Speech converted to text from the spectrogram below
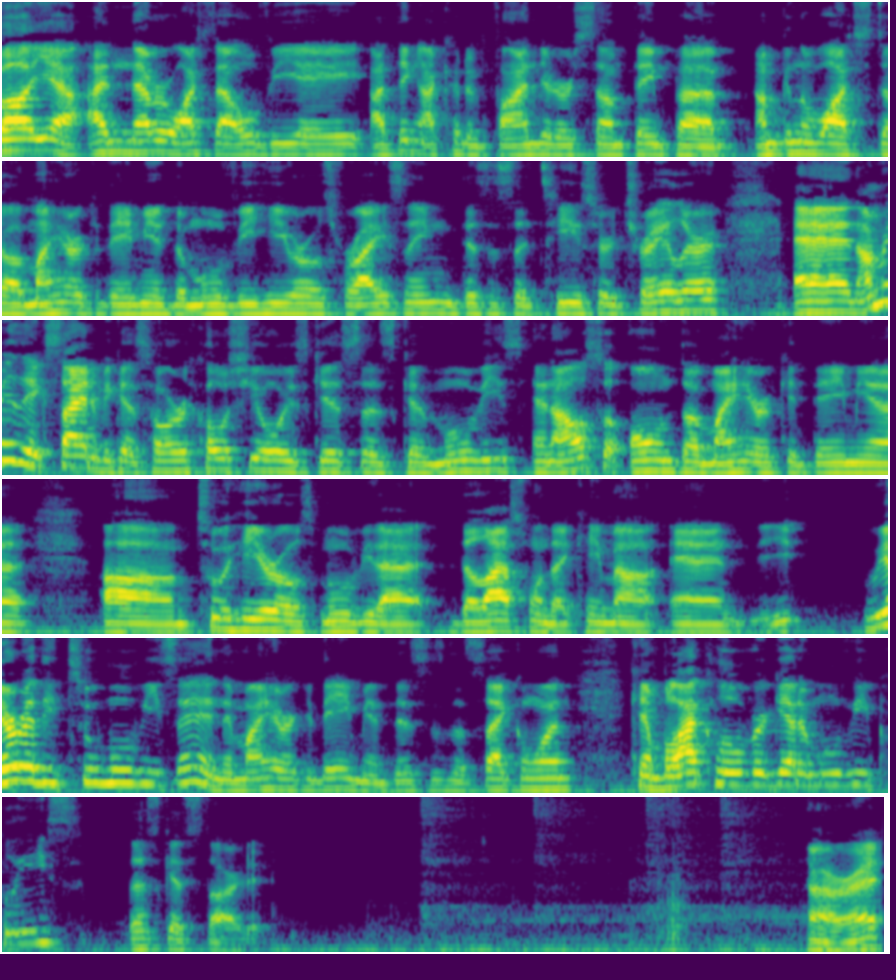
But yeah, I never watched that OVA. I think I couldn't find it or something. But I'm gonna watch the My Hero Academia, the movie Heroes Rising. This is a teaser trailer, and I'm really excited because Horikoshi always gives us good movies. And I also own the My Hero Academia um, Two Heroes movie that the last one that came out, and. we're already two movies in in My Hero Academia. This is the second one. Can Black Clover get a movie, please? Let's get started. All right.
